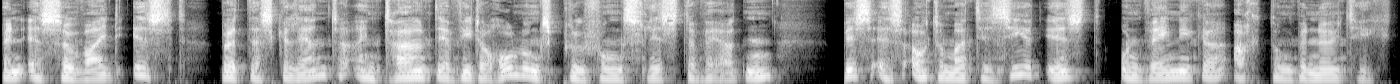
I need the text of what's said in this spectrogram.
Wenn es soweit ist, wird das Gelernte ein Teil der Wiederholungsprüfungsliste werden, bis es automatisiert ist und weniger Achtung benötigt.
